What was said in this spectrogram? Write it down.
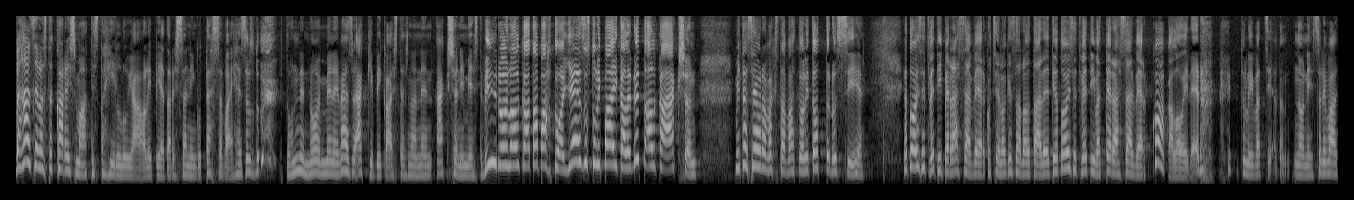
vähän sellaista karismaattista hillujaa oli Pietarissa niin kuin tässä vaiheessa. Tonne noin menee vähän se äkkipikaista sellainen actionimiestä. Vihdoin alkaa tapahtua, Jeesus tuli paikalle, nyt alkaa action. Mitä seuraavaksi tapahtui, oli tottunut siihen. Ja toiset veti perässään verkot, siellä oikein sanotaan, että ja toiset vetivät perässään verkkoa kaloineen. Tulivat sieltä. No niin, se oli vain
